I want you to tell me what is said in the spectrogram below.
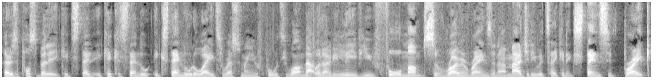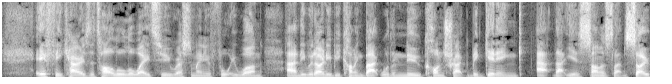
there is a possibility it could extend, it could extend, extend all the way to WrestleMania 41. That would only leave you four months of Roman Reigns, and I imagine he would take an extensive break if he carries the title all the way to WrestleMania 41, and he would only be coming back with a new contract beginning at that year's SummerSlam. So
